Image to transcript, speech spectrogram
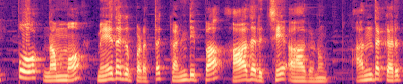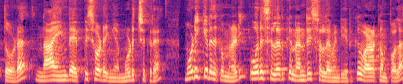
இப்போ நம்ம மேதகு படத்தை கண்டிப்பாக ஆதரிச்சே ஆகணும். அந்த கருத்தோட நான் இந்த எபிசோடை இங்கே முடிச்சுக்கிறேன். முடிக்கிறதுக்கு முன்னாடி ஒரு சிலருக்கு நன்றி சொல்ல வேண்டியிருக்கு. வழக்கம் போல்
